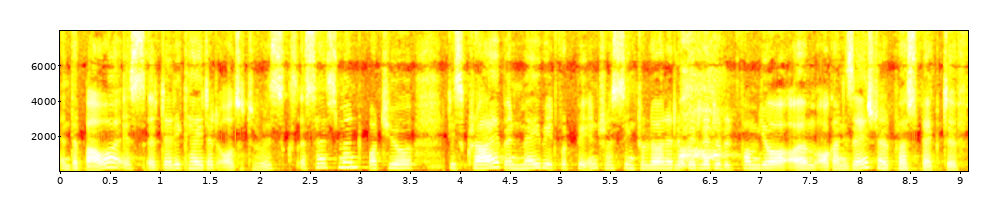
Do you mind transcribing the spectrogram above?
And the BAuA is uh, dedicated also to risk assessment, what you describe, and maybe it would be interesting to learn a little bit, little bit from your um, organizational perspective.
